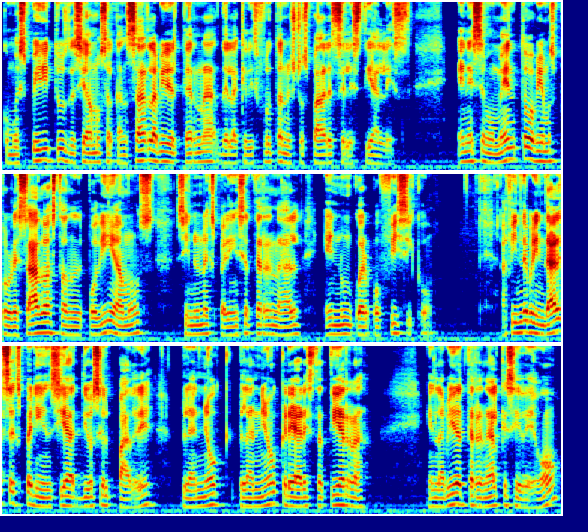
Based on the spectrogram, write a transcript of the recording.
Como espíritus deseamos alcanzar la vida eterna de la que disfrutan nuestros padres celestiales. En ese momento habíamos progresado hasta donde podíamos, sin una experiencia terrenal, en un cuerpo físico. A fin de brindar esa experiencia, Dios el Padre planeó, planeó crear esta tierra. En la vida terrenal que se ideó,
